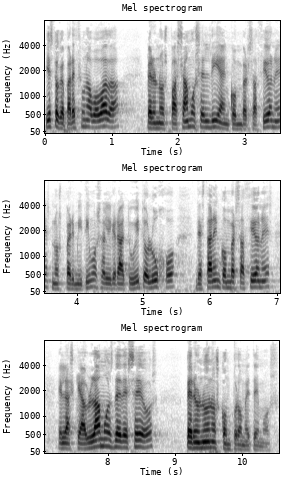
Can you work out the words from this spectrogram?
Y esto que parece una bobada, pero nos pasamos el día en conversaciones, nos permitimos el gratuito lujo de estar en conversaciones en las que hablamos de deseos, pero no nos comprometemos.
